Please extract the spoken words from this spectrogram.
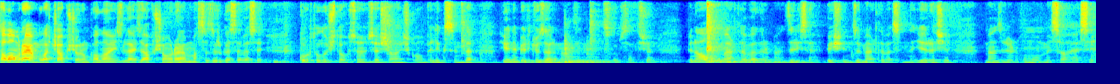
Salam rayon Bakı Abşeron kanalının izləyici. Abşeron rayon Masazır qəsəbəsi Qurtuluş 93 yaşayış kompleksində yeni bir gözəl mənzilimiz çıxıb satışa. Bina 6 mərtəbədir, mənzil isə 5-ci mərtəbəsində yerləşir. Mənzilin ümumi sahəsi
